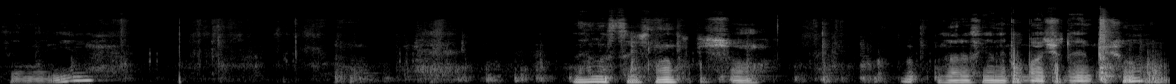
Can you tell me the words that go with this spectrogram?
Це не він. Де у нас цей шланг пішов? Ну, зараз я не побачу, де він пішов.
